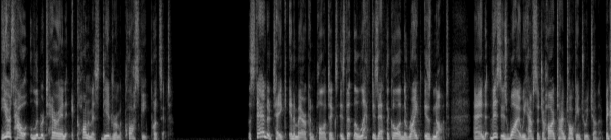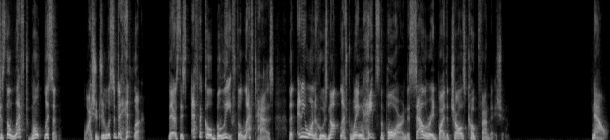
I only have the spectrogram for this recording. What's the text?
Here's how libertarian economist Deirdre McCloskey puts it. The standard take in American politics is that the left is ethical and the right is not, and this is why we have such a hard time talking to each other, because the left won't listen. Why should you listen to Hitler? There's this ethical belief the left has that anyone who's not left wing hates the poor and is salaried by the Charles Koch Foundation. Now,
